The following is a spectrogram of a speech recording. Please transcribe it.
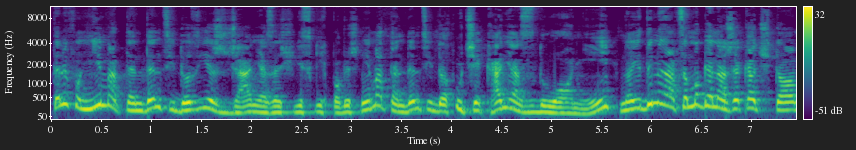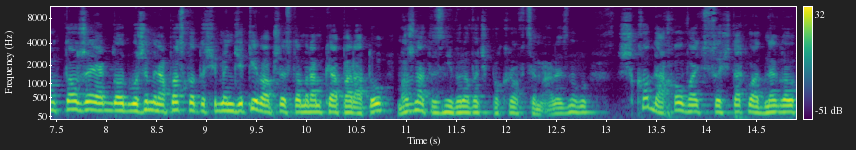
Telefon nie ma tendencji do zjeżdżania ze śliskich powierzchni, nie ma tendencji do uciekania z dłoni. No jedyne na co mogę narzekać to to, że jak go odłożymy na płasko, to się będzie kiewał przez tą ramkę aparatu. Można to zniwelować pokrowcem, ale znowu szkoda chować coś tak ładnego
